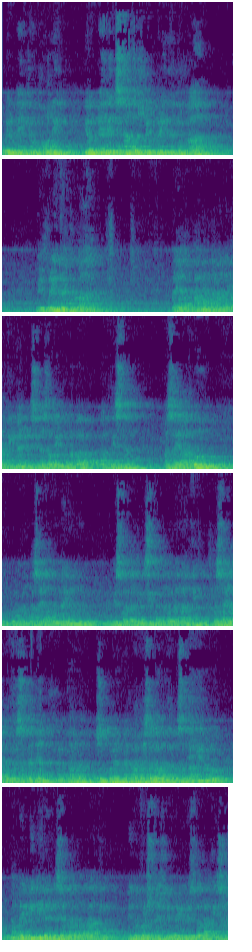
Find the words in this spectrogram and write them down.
will make you holy. Your marriage status will bring. You to God. Kaya pangit naman na pakinggan yung sinasabi ng mga artista. Masaya ako. Masaya ako ngayon. Imbis madating sila na wala natin. Masaya ako pa sa kanya. At parang sobrang nagpapasalamat ako sa Panginoon na may binigay na siya ng lalaki. In the first place, may previous lalaki siya.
